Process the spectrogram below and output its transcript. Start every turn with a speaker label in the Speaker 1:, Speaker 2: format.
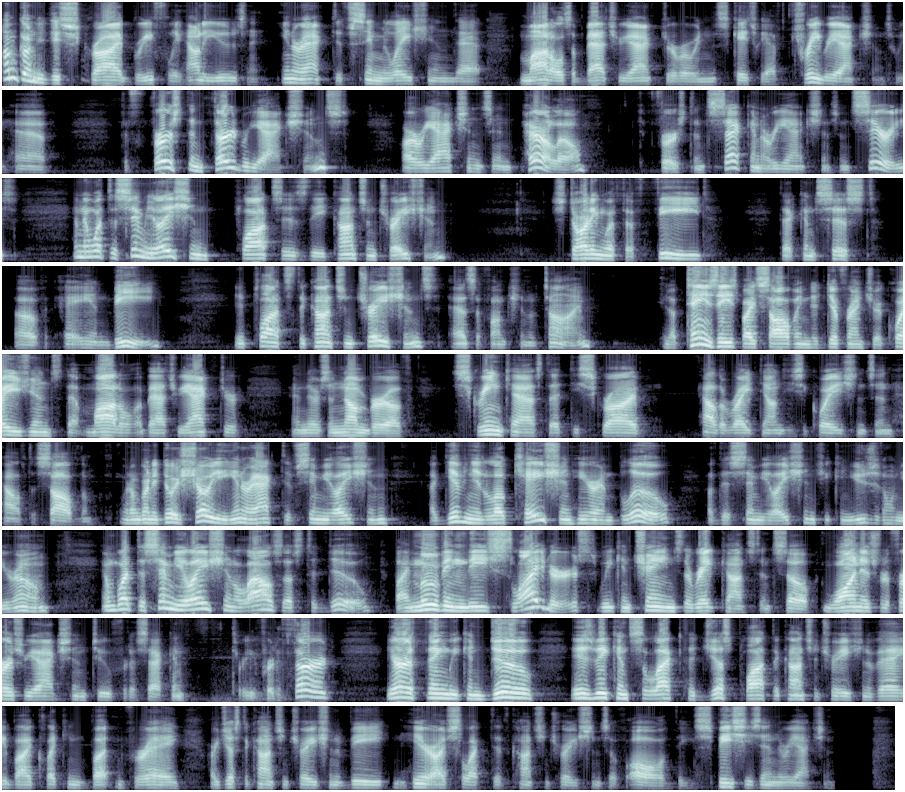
Speaker 1: I'm going to describe briefly how to use an interactive simulation that models a batch reactor, or in this case we have three reactions. We have the first and third reactions are reactions in parallel. The first and second are reactions in series. And then what the simulation plots is the concentration, starting with a feed that consists of A and B. It plots the concentrations as a function of time. It obtains these by solving the differential equations that model a batch reactor, and there's a number of screencasts that describe how to write down these equations and how to solve them. What I'm going to do is show you the interactive simulation. I've given you the location here in blue of this simulation. You can use it on your own. And what the simulation allows us to do, by moving these sliders, we can change the rate constant. So one is for the first reaction, two for the second, three for the third. The other thing we can do is we can select to just plot the concentration of A by clicking button for A, or just the concentration of B. And here I've selected concentrations of all of the species in the reaction.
